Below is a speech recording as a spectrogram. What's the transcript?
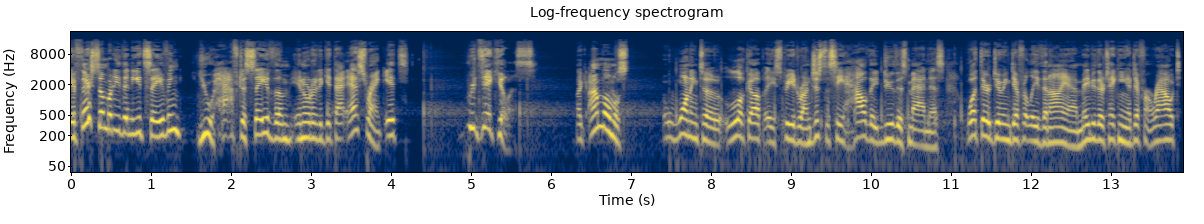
If there's somebody that needs saving, you have to save them in order to get that S rank. It's ridiculous. Like, I'm almost wanting to look up a speed run just to see how they do this madness, what they're doing differently than I am. Maybe they're taking a different route.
